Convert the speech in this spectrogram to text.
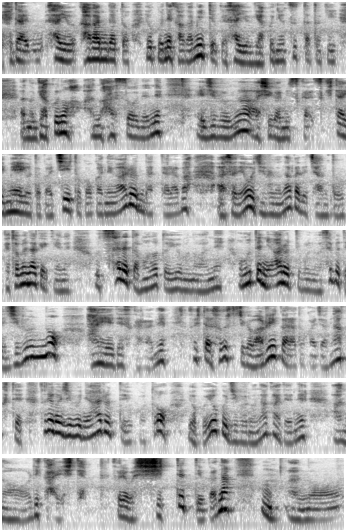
左、左右、鏡だと、よくね、鏡って言って左右逆に映った時、あの逆のあの発想でね、え自分が足が見つか、つきたい名誉とか地位とかお金があるんだったらば、あそれを自分の中でちゃんと受け止めなきゃいけない。映されたものというものはね、表にあるっていうものは全て自分の繁栄ですからね。そしたらその人たちが悪いからとかじゃなくて、それが自分にあるっていうことをよくよく自分の中でね、あの、理解して、それを知ってっていうかな、うん、あの、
